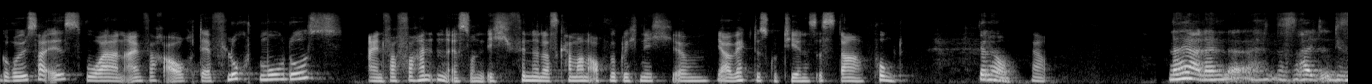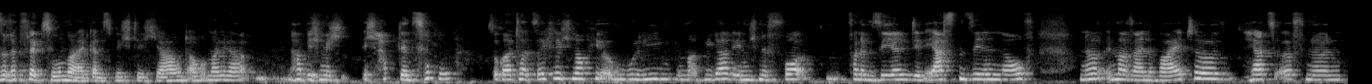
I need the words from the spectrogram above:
größer ist, wo dann einfach auch der Fluchtmodus einfach vorhanden ist. Und ich finde, das kann man auch wirklich nicht ähm, ja, wegdiskutieren. Es ist da. Punkt. Genau. Ja. Naja, dann, äh, das ist halt, diese Reflexion war halt ganz wichtig, ja. Und auch immer wieder habe ich mich, ich habe den Zettel sogar tatsächlich noch hier irgendwo liegen, immer wieder, den ich mir vor, von dem Seelen, den ersten Seelenlauf ne, immer seine Weite, Herz öffnen,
